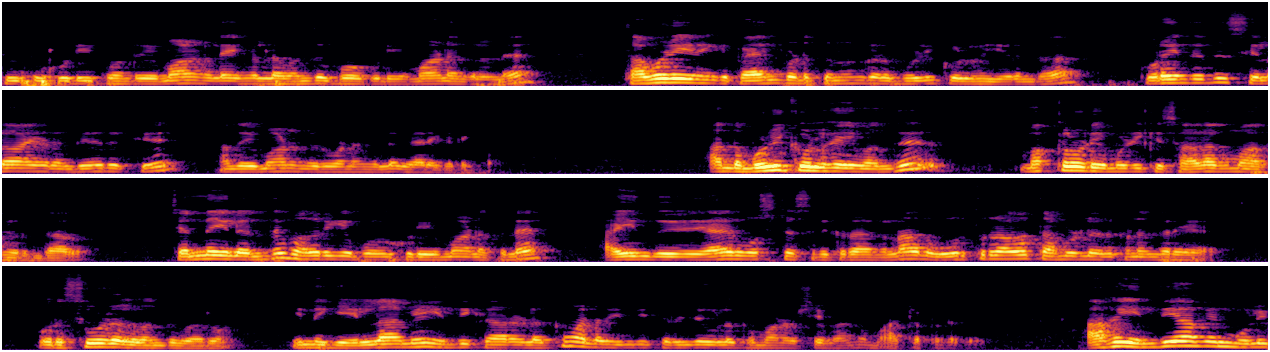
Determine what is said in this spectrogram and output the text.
தூத்துக்குடி போன்ற விமான நிலையங்களில் வந்து போகக்கூடிய விமானங்களில் தமிழை நீங்கள் பயன்படுத்தணுங்கிற மொழிக் கொள்கை இருந்தால் குறைந்தது சில ஆயிரம் பேருக்கு அந்த விமான நிறுவனங்களில் வேலை கிடைக்கும். அந்த மொழிக் கொள்கை வந்து மக்களுடைய மொழிக்கு சாதகமாக இருந்தால் சென்னையிலேருந்து மதுரைக்கு போகக்கூடிய விமானத்தில் ஐந்து ஏர் ஹோஸ்டஸ் இருக்கிறாங்கன்னா அதில் ஒருத்தராவது தமிழில் இருக்கணுங்கிற ஒரு சூழல் வந்து வரும். இன்றைக்கி எல்லாமே இந்திக்காரர்களுக்கும் அல்லது இந்தி தெரிஞ்சவர்களுக்குமான விஷயமாக மாற்றப்படுது. ஆக இந்தியாவின் மொழி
